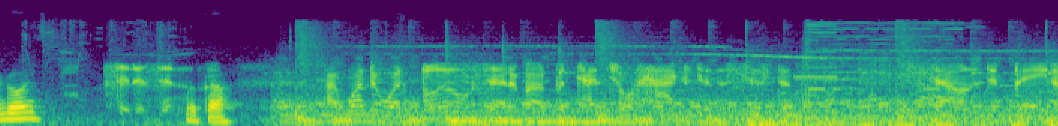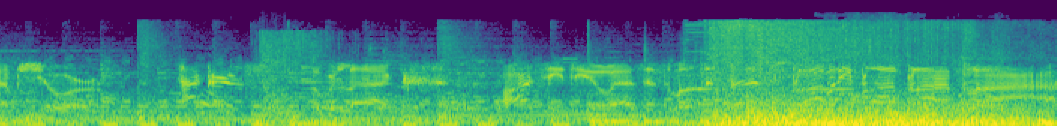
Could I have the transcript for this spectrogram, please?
I going? citizens. Okay. I wonder what Blume said about potential hacks to the system. Sound debate, I'm sure. Hackers, relax. Our CTOS is the most advanced blah blah blah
